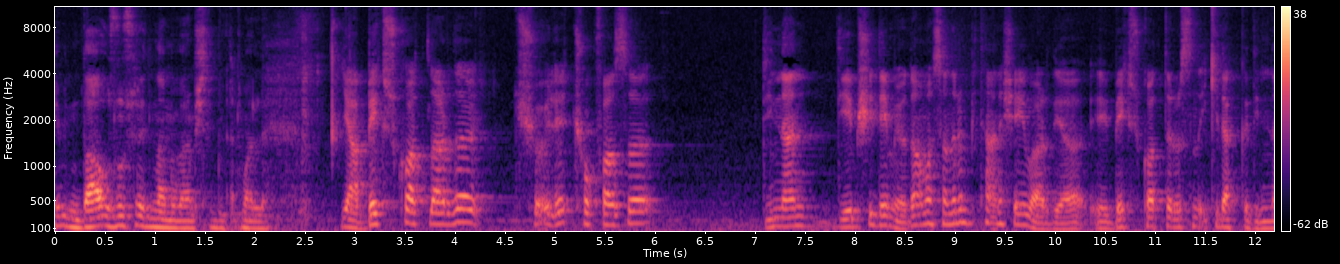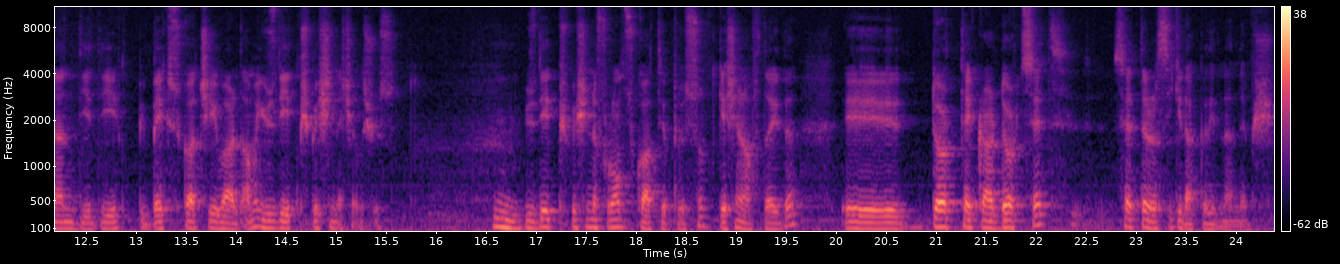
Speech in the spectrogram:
ne bileyim daha uzun süre dinlenme vermiştir büyük ihtimalle. Ya back squat'larda şöyle çok fazla dinlen diye bir şey demiyordu ama sanırım bir tane şey vardı ya. E, back squat'lar arasında 2 dakika dinlen diye, diye bir back squat şeyi vardı ama %75'inde çalışıyorsun. Hmm. %75'inde front squat yapıyorsun. Geçen haftaydı. E, 4 tekrar 4 set. Setler arası 2 dakika dinlen demiş.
